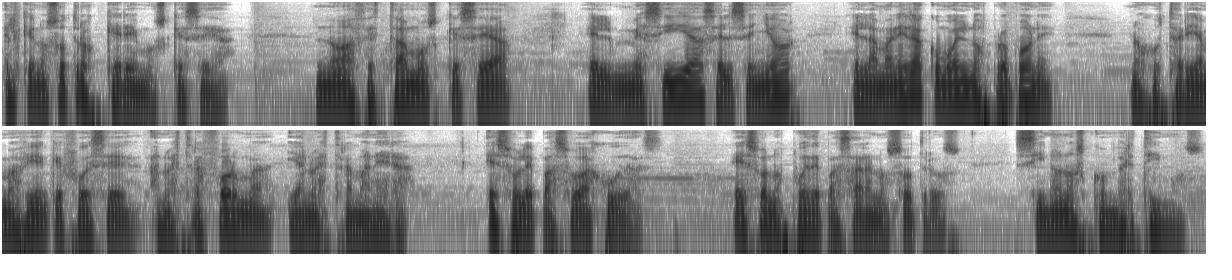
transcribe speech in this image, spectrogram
el que nosotros queremos que sea. No aceptamos que sea el Mesías, el Señor, en la manera como Él nos propone. Nos gustaría más bien que fuese a nuestra forma y a nuestra manera. Eso le pasó a Judas. Eso nos puede pasar a nosotros si no nos convertimos,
